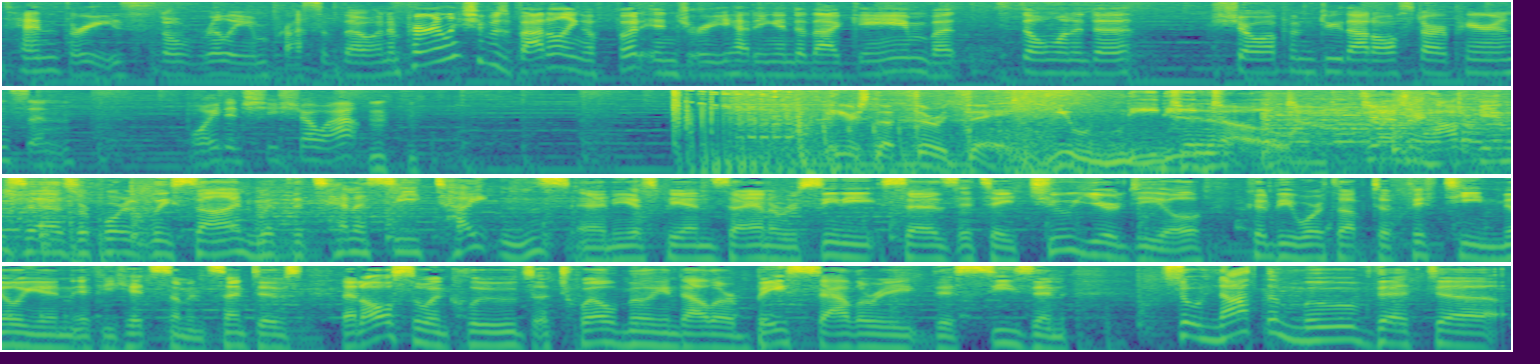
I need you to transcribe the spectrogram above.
10 threes, still really impressive, though. And apparently she was battling a foot injury heading into that game, but still wanted to show up and do that all star appearance, and boy, did she show out. Here's the third thing you need to know. DeAndre Hopkins has reportedly signed with the Tennessee Titans, and ESPN's Dianna Russini says it's a two-year deal, could be worth up to 15 million if he hits some incentives. That also includes a 12 million dollar base salary this season. So not the move that uh,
